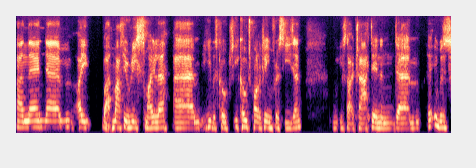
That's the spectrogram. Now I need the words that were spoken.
And then um, I well, Matthew Rees Smiler. Um, he was coach. He coached Pontyclun for a season. We started chatting, and um, it was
